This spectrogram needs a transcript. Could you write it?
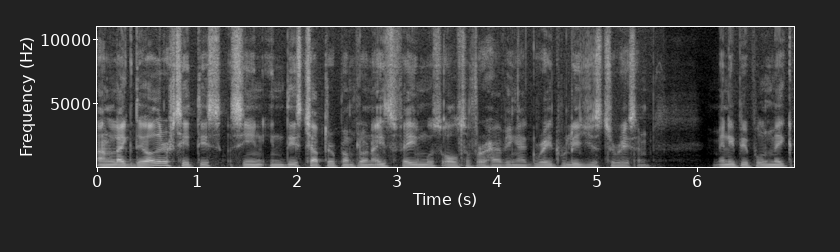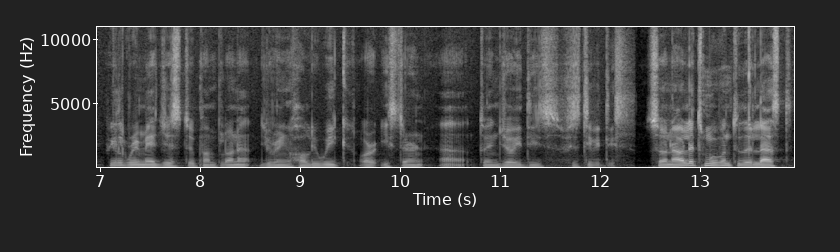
Unlike the other cities seen in this chapter, Pamplona is famous also for having a great religious tourism. Many people make pilgrimages to Pamplona during Holy Week or Eastern uh, to enjoy these festivities. So now let's move on to the last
